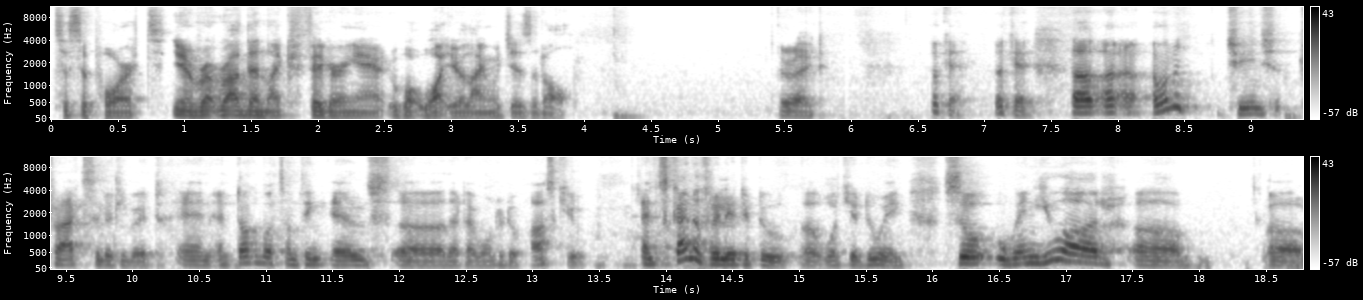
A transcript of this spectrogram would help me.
to support you know rather than like figuring out what what your language is at all right okay okay uh, i, I want to change tracks a little bit and, and talk about something else uh, that I wanted to ask you. And it's kind of related to uh, what you're doing. So when you are uh, uh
